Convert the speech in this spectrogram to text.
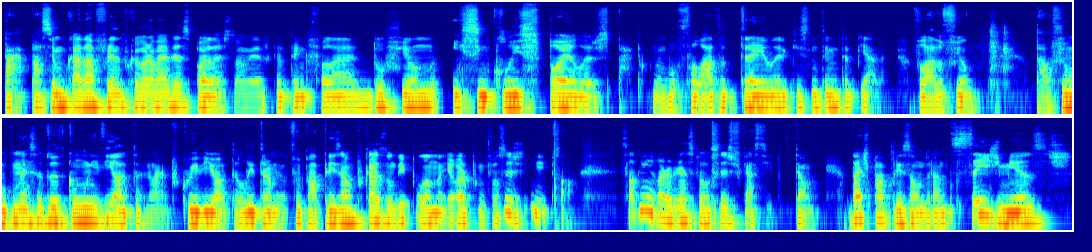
pá, passem um bocado à frente porque agora vai haver spoilers, estão a ver? Porque eu tenho que falar do filme e se inclui spoilers, pá, porque não vou falar do trailer, que isso não tem muita piada. Vou falar do filme. Pá, o filme começa todo com um idiota, não é? Porque o idiota literalmente foi para a prisão por causa de um diploma. E agora pergunto vocês, e pessoal, se alguém agora virasse para vocês e ficasse tipo, então, vais para a prisão durante seis meses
